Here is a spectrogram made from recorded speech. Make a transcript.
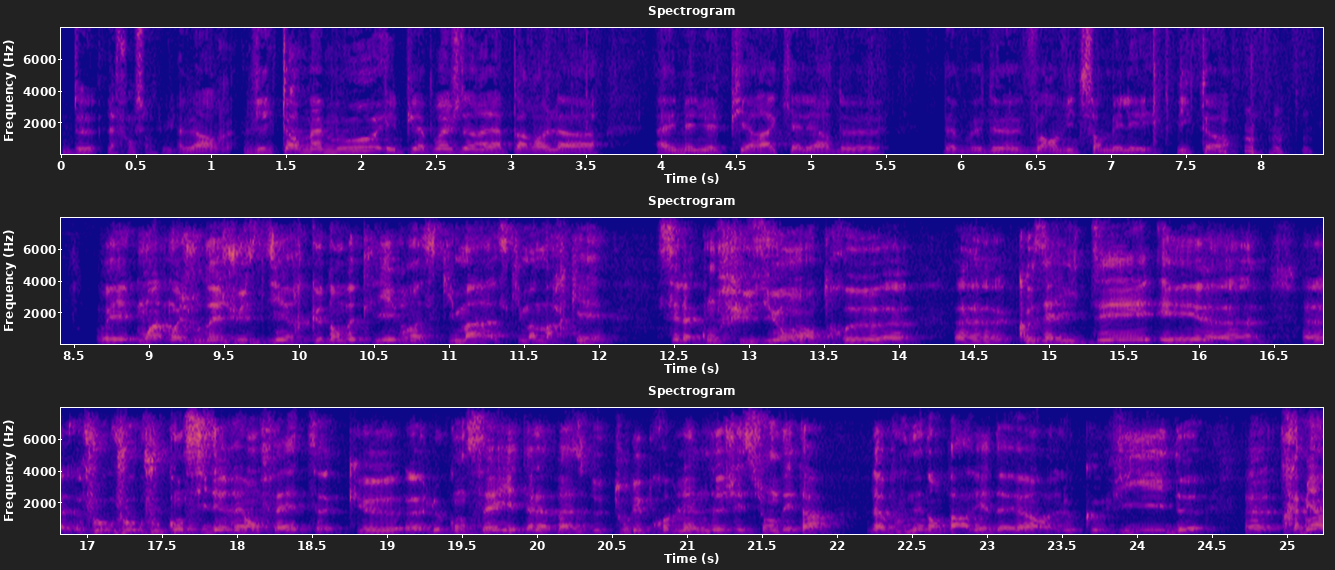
de la fonction publique. Alors, Victor Mamou, et puis après je donnerai la parole à, à Emmanuel Pierrat qui a l'air de, d'avoir envie de s'en mêler. Victor Oui, moi, moi je voudrais juste dire que dans votre livre, ce qui m'a, ce qui m'a marqué, c'est la confusion entre euh, euh, causalité et euh, vous, vous, considérez en fait que le Conseil est à la base de tous les problèmes de gestion d'État. Là, vous venez d'en parler d'ailleurs, le Covid. très bien,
